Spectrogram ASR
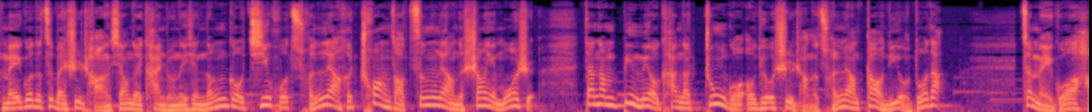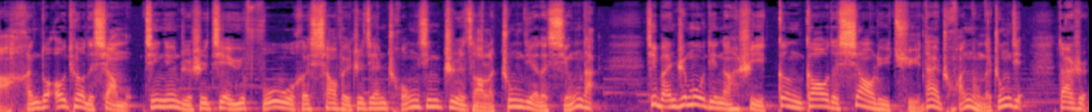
美国的资本市场相对看重那些能够激活存量和创造增量的商业模式，但他们并没有看到中国 O2O 市场的存量到底有多大。在美国，哈很多 O2O 的项目仅仅只是介于服务和消费之间，重新制造了中介的形态，其本质目的呢是以更高的效率取代传统的中介，但是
